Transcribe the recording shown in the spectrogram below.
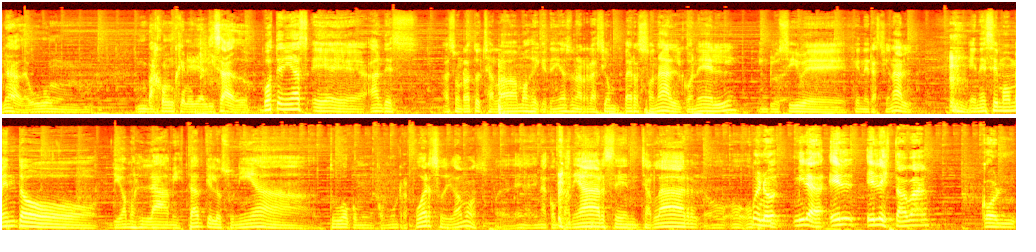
nada, hubo un, bajón generalizado. Vos tenías, eh, antes, hace un rato charlábamos de que tenías una relación personal con él, inclusive generacional. en ese momento, digamos, la amistad que los unía tuvo como, como un refuerzo, digamos, en, acompañarse, en charlar. bueno, mira, él, él estaba con,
